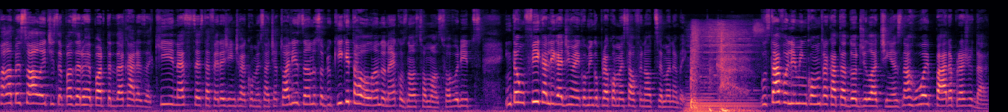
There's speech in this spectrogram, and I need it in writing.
Fala pessoal, Letícia Pazeiro, repórter da Caras aqui. Nessa sexta-feira a gente vai começar te atualizando sobre o que que tá rolando, né, com os nossos famosos favoritos. Então fica ligadinho aí comigo para começar o final de semana bem. Gustavo Lima encontra catador de latinhas na rua e para para ajudar.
